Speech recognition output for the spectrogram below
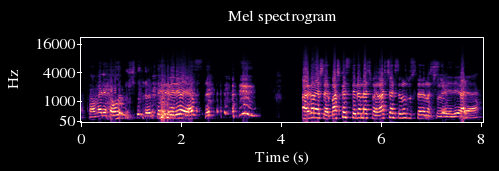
Aquamarine oğlum işte 4'te 1 veriyor ya site. Arkadaşlar başka siteden açmayın. Açacaksanız bu siteden açın. Yani. veriyor Ben ya.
